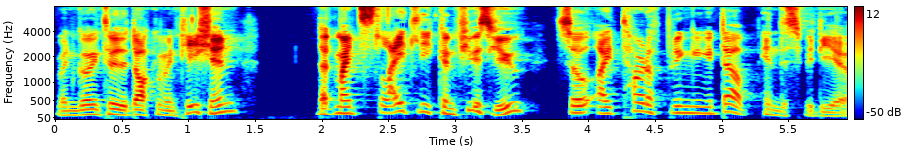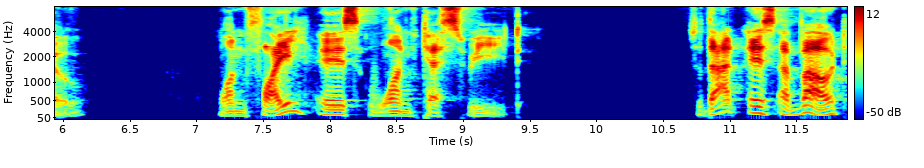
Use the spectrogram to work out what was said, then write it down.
When going through the documentation, that might slightly confuse you, so I thought of bringing it up in this video. One file is one test suite. So that is about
